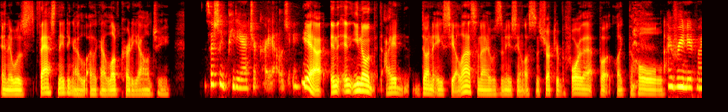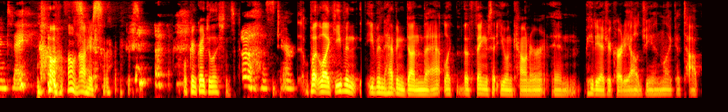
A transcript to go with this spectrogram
and it was fascinating. I like I love cardiology. Especially pediatric cardiology. Yeah, and and you know I had done ACLS, and I was an ACLS instructor before that, but like the whole I renewed mine today. Oh, oh nice. well, congratulations. Ugh, it's terrible. but like even even having done that like the things that you encounter in pediatric cardiology in like a top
